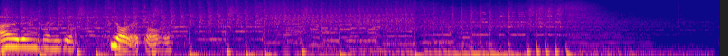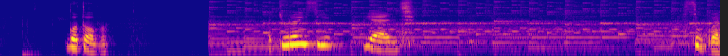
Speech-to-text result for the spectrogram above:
A jeden będzie fioletowy. Gotowe. Accuracy 5. Super.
